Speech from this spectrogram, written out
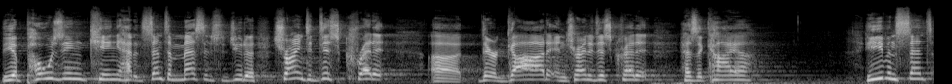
The opposing king had sent a message to Judah trying to discredit uh, their God and trying to discredit Hezekiah. He even sent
